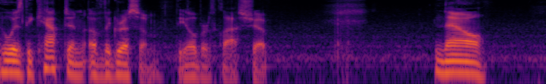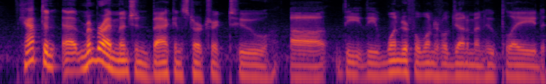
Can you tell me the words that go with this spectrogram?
who is the captain of the Grissom, the Oberth class ship. Now, Captain, uh, remember I mentioned back in Star Trek II uh, the the wonderful, wonderful gentleman who played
